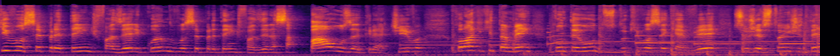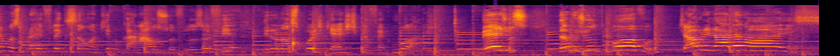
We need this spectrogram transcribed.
que você pretende fazer e quando você pretende fazer essa pausa criativa. Coloque aqui também conteúdos do que você quer ver, sugestões de temas para reflexão aqui no canal Sua Filosofia e no nosso podcast Café com Bolacha. Beijos, tamo junto, povo. Tchau, obrigado, é nóis.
